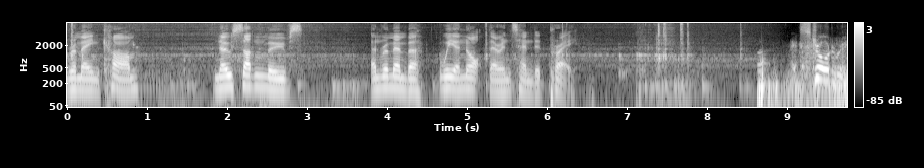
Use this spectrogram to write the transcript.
remain calm, no sudden moves, and remember, we are not their intended prey. Extraordinary.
